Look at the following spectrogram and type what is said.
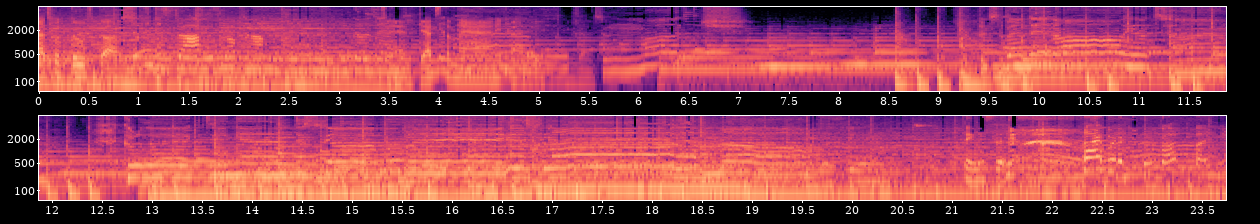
That's what Booth does. He doesn't just drop his girlfriend off the. He goes in. And gets the man he paid. too much. Been spending all your time collecting and discovering it's not enough. Things that I would approve of, but you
